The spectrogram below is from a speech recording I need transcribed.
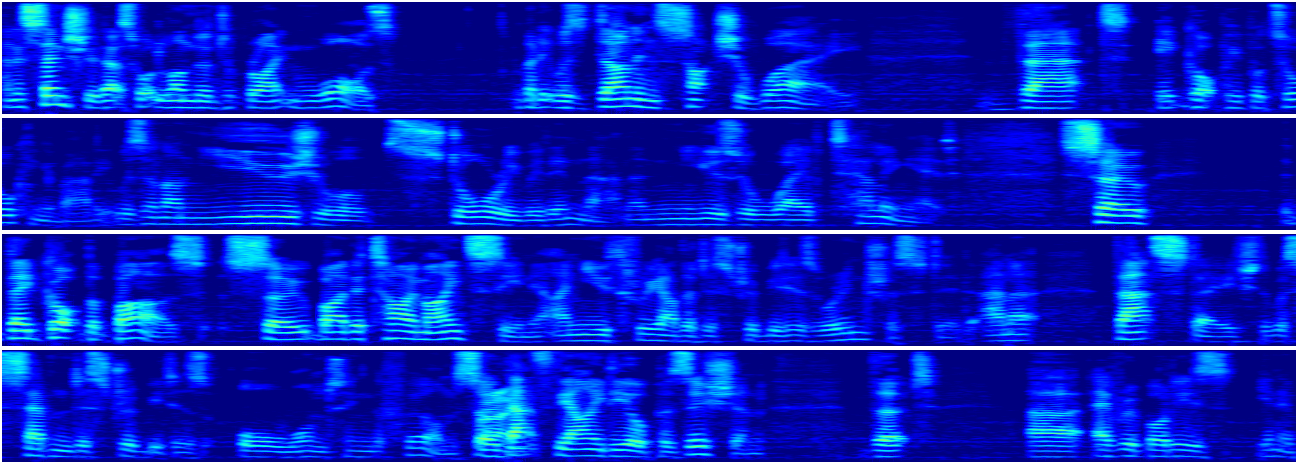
And essentially, that's what London to Brighton was. But it was done in such a way that it got people talking about it. It was an unusual story within that, an unusual way of telling it. So they'd got the buzz. So by the time I'd seen it, I knew three other distributors were interested. And at that stage, there were seven distributors all wanting the film. So Right. that's the ideal position that uh, everybody's you know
